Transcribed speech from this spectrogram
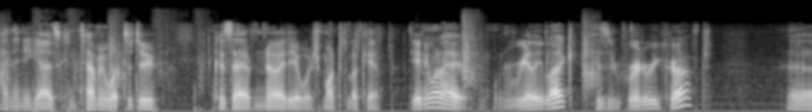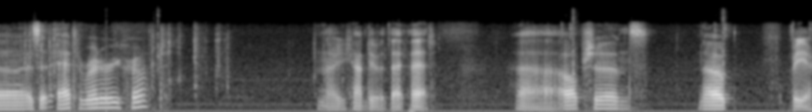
And then you guys can tell me what to do. Because I have no idea which mod to look at. The only one I really like is Rotary Craft. Uh, is it at Rotary Craft? No, you can't do it like that. Uh, options. Nope. But yeah,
